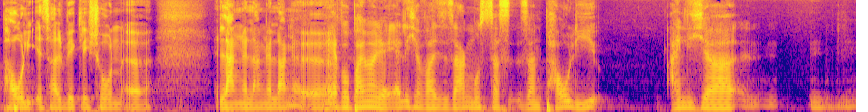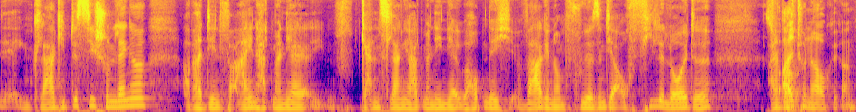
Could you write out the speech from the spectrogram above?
Pauli ist halt wirklich schon äh, lange, lange, lange. Äh, Ja, wobei man ja ehrlicherweise sagen muss, dass St. Pauli eigentlich ja, äh, klar gibt es die schon länger, aber den Verein hat man ja, ganz lange hat man den ja überhaupt nicht wahrgenommen. Früher sind ja auch viele Leute zu Altona auch gegangen.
